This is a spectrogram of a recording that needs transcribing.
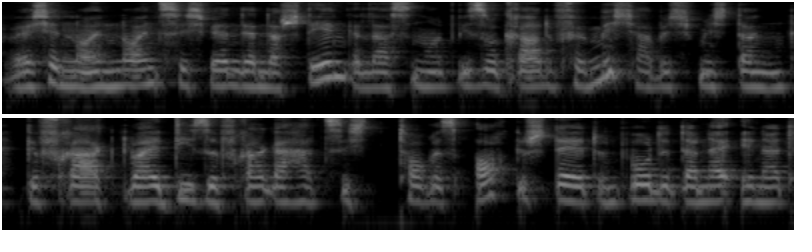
Welche 99 werden denn da stehen gelassen und wieso gerade für mich, habe ich mich dann gefragt, weil diese Frage hat sich Torres auch gestellt und wurde dann erinnert,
